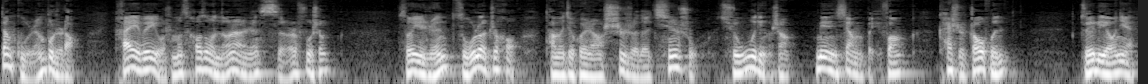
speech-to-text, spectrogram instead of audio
但古人不知道，还以为有什么操作能让人死而复生，所以人足了之后，他们就会让逝者的亲属去屋顶上，面向北方，开始招魂。嘴里要念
